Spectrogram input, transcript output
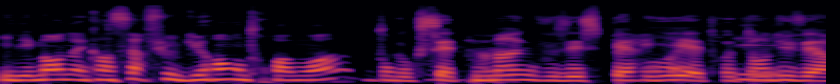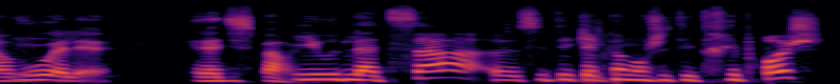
il est mort d'un cancer fulgurant en 3 mois. Donc, Donc cette main que vous espériez Ouais. être tendue Et- vers vous, et- elle, est- elle a disparu. Et au-delà de ça, euh, c'était quelqu'un dont j'étais très proche.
